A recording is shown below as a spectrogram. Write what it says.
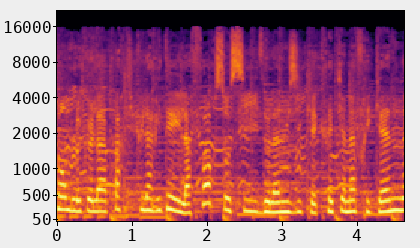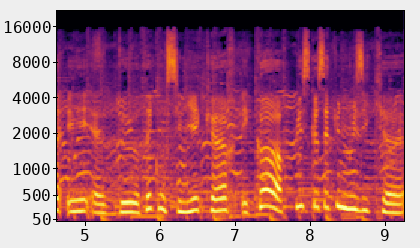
Semble que la particularité et la force aussi de la musique chrétienne africaine est de réconcilier cœur et corps, puisque c'est une musique euh,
